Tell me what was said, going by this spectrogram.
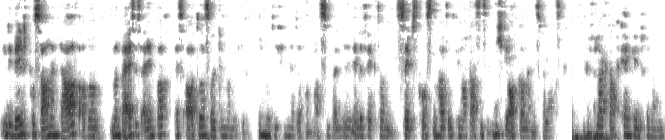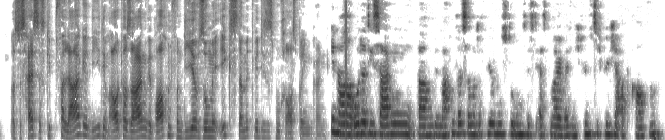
in die Welt posaunen darf, aber man weiß es einfach, als Autor sollte man immer die Finger davon lassen, weil man im Endeffekt dann selbst Kosten hat und genau das ist nicht die Aufgabe eines Verlags. Ein Verlag darf kein Geld verlangen. Also das heißt, es gibt Verlage, die dem Autor sagen, wir brauchen von dir Summe X, damit wir dieses Buch rausbringen können. Genau, oder die sagen, ähm, wir machen das, aber dafür musst du uns jetzt erstmal, weiß ich nicht, 50 Bücher abkaufen.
